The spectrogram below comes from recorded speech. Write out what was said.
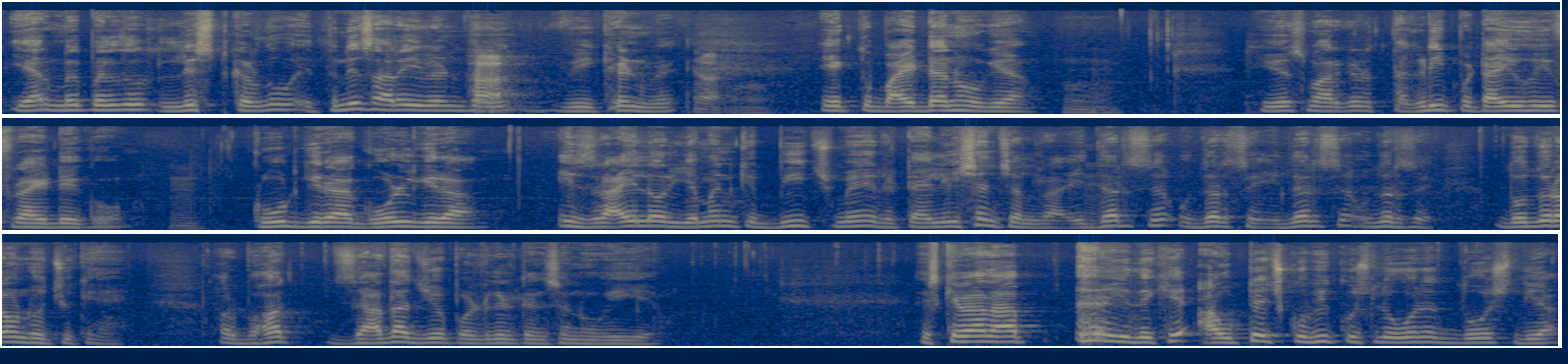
यार मैं पहले तो लिस्ट कर दूँ इतने सारे इवेंट हाँ. वीकेंड में। हाँ. एक तो बाइडन हो गया। यूएस मार्केट तगड़ी पिटाई हुई फ्राइडे को। क्रूड गिरा गोल्ड गिरा। इसराइल और यमन के बीच में रिटेलिएशन चल रहा है। इधर से उधर से इधर से उधर से। दो दो राउंड हो चुके हैं और बहुत ज़्यादा जियो टेंशन हो गई है। इसके बाद आप ये देखिए आउटेज को भी कुछ लोगों ने दोष दिया।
